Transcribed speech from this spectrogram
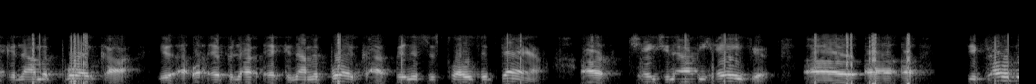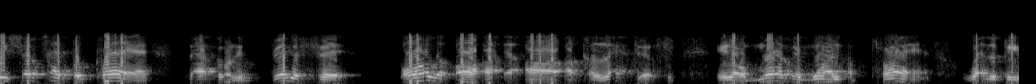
economic boycott. You know, uh, economic boycott. Businesses closing down. Uh, changing our behavior. Uh, uh, uh, developing some type of plan that's going to benefit all the, uh, uh, uh, a collective, you know, more than one plan, whether it be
